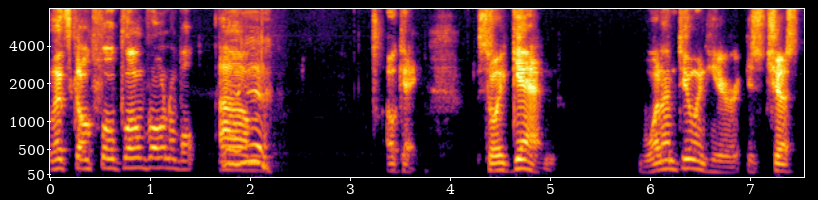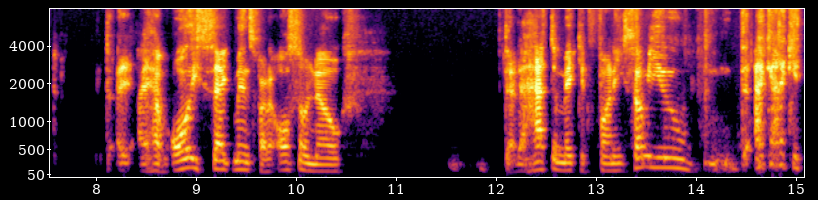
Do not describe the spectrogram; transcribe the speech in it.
Let's go full blown vulnerable. Um, oh, yeah. Okay. So again, what I'm doing here is just I, I have all these segments, but I also know that I have to make it funny. Some of you, I gotta get,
